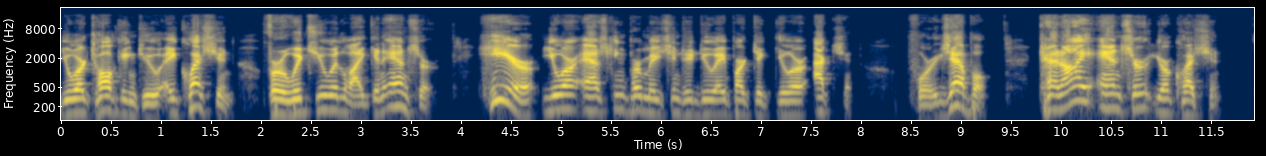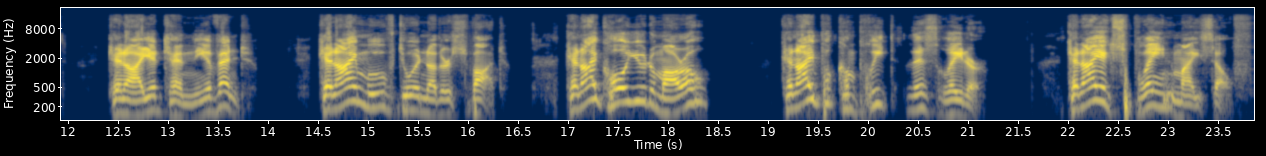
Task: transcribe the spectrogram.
you are talking to a question for which you would like an answer. Here, you are asking permission to do a particular action. For example, can I answer your question? Can I attend the event? Can I move to another spot? Can I call you tomorrow? Can I p- complete this later? Can I explain myself?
